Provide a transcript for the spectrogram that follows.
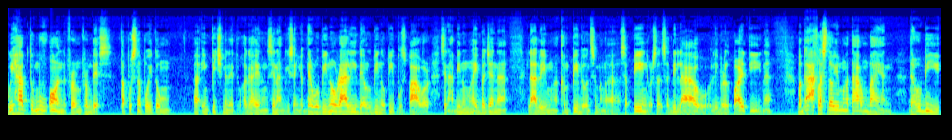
we have to move on from from this. Tapos na po itong uh, impeachment nito, kagaya ng sinabi ko sa inyo. There will be no rally, there will be no people's power. Sinabi ng mga iba dyan na lalo yung mga kampi doon sa mga sa Pink or sa, sa Dilaw, Liberal Party na mag-aaklas daw yung mga taong bayan. There will be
